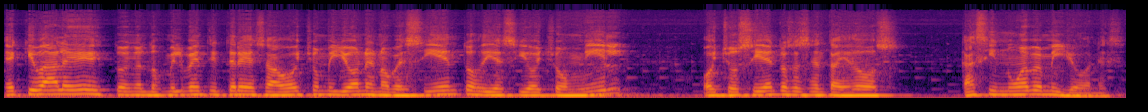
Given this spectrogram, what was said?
equivale esto en el 2023 a 8.918.862, casi 9 millones.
